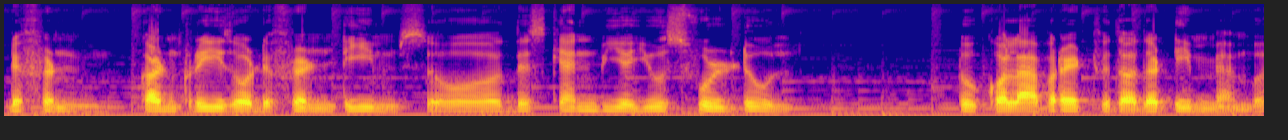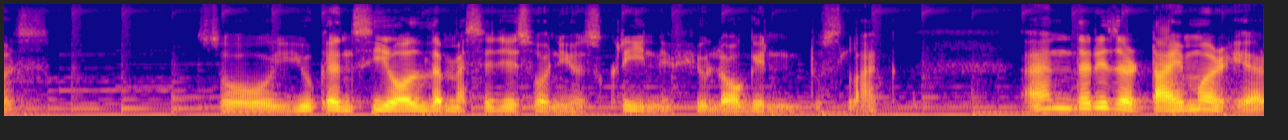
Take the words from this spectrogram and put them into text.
different countries or different teams so this can be a useful tool to collaborate with other team members. So you can see all the messages on your screen if you log in to slack. And there is a timer here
